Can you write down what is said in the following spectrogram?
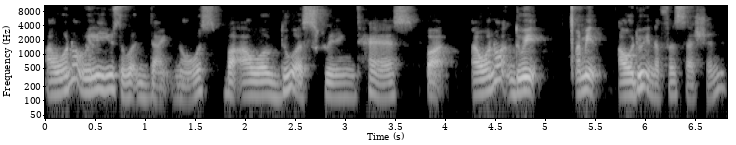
I will not really use the word diagnose, but I will do a screening test, but I will not do it. I mean, I will do it in the first session,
